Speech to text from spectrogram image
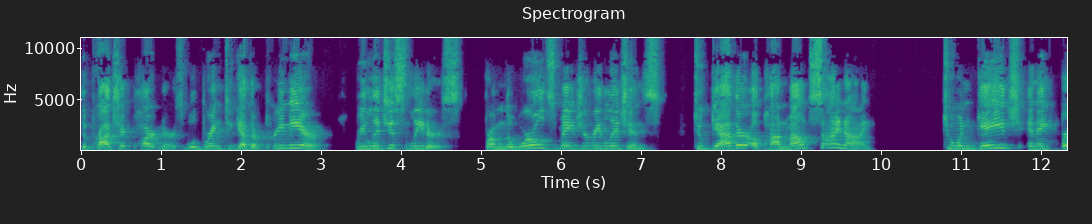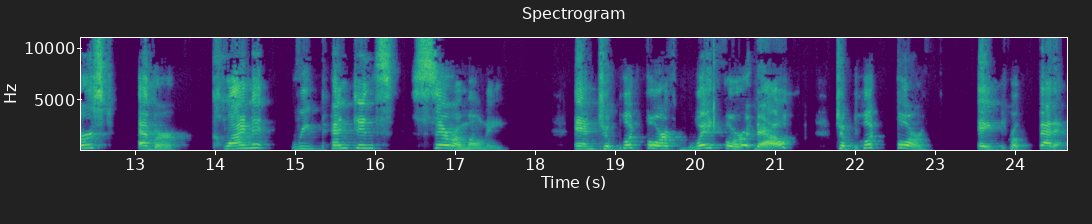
the project partners will bring together premier religious leaders from the world's major religions to gather upon Mount Sinai to engage in a first ever climate repentance ceremony and to put forth, wait for it now, to put forth a prophetic,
